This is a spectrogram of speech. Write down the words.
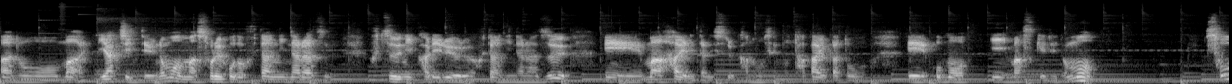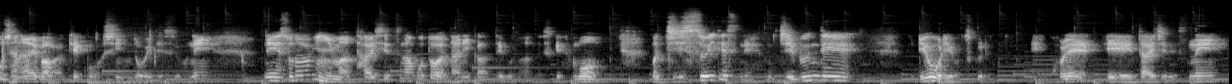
あのまあ、家賃っていうのも、まあ、それほど負担にならず、普通に借りるよりは負担にならず、えー、まあ入れたりする可能性も高いかと、えー、思いますけれどもそうじゃない場合は結構しんどいですよね。で、その時にまあ大切なことは何かっていうことなんですけども、まあ、自炊ですね。自分で料理を作る。これ、えー、大事ですね。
